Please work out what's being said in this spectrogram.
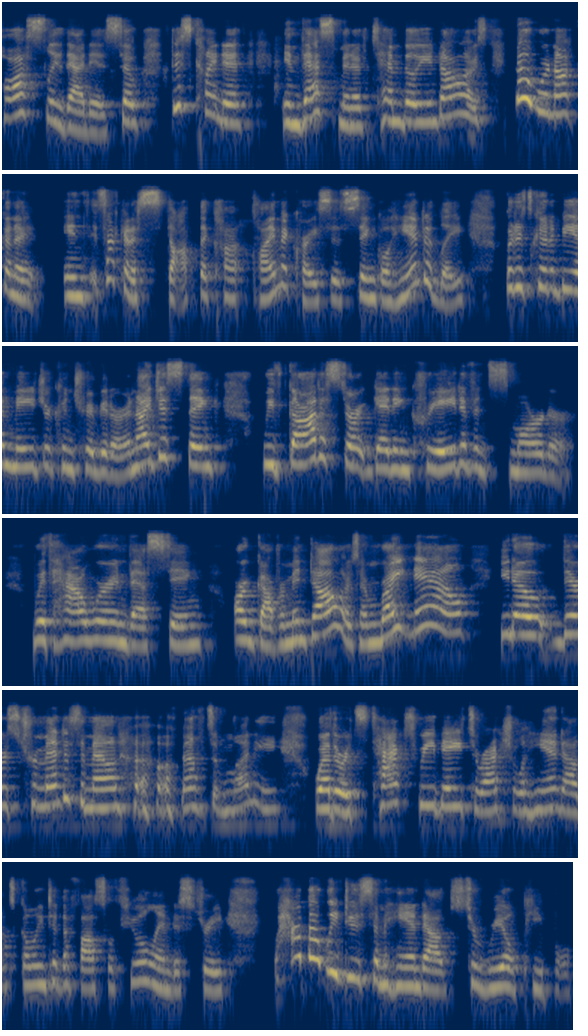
costly that is. So this kind of investment of 10 billion dollars no we're not going to it's not going to stop the climate crisis single-handedly but it's going to be a major contributor. And i just think we've got to start getting creative and smarter with how we're investing our government dollars. And right now, you know, there's tremendous amount amounts of money, whether it's tax rebates or actual handouts going to the fossil fuel industry. How about we do some handouts to real people?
